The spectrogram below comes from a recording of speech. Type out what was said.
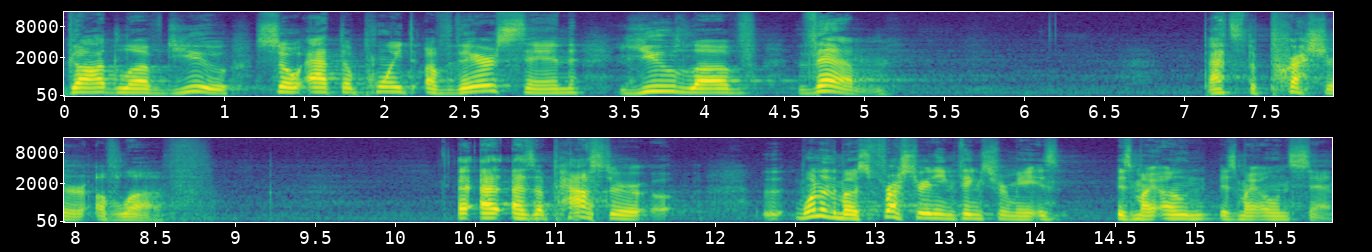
God loved you. So at the point of their sin, you love them. That's the pressure of love. As a pastor, one of the most frustrating things for me is, is, my, own, is my own sin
